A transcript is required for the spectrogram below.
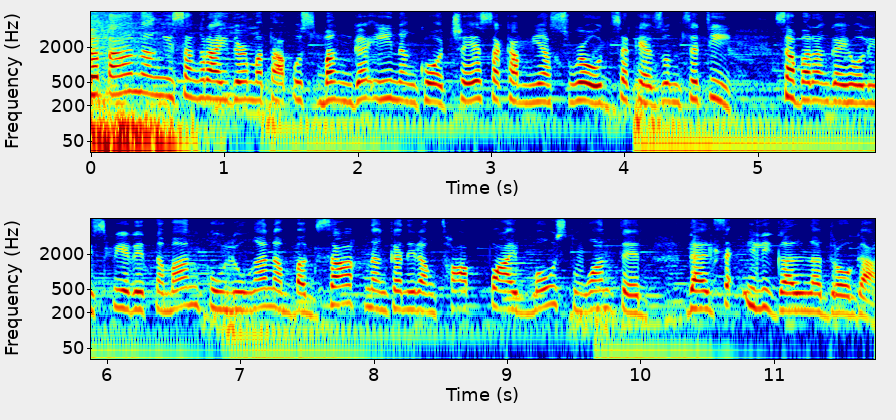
Sugatan ang isang rider matapos banggain ang kotse sa Camias Road sa Quezon City. Sa Barangay Holy Spirit naman, kulungan ang bagsak ng kanilang top 5 most wanted dahil sa illegal na droga.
